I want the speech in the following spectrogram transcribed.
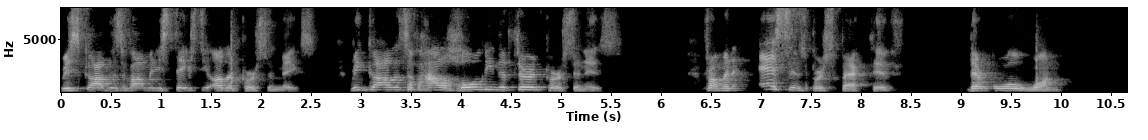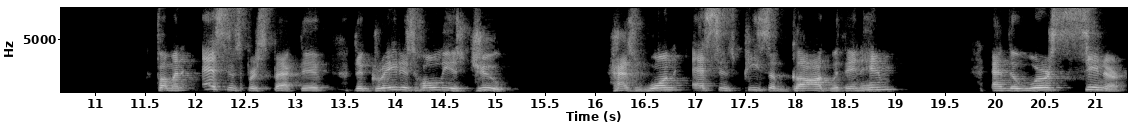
regardless of how many mistakes the other person makes, regardless of how holy the third person is, from an essence perspective, they're all one. From an essence perspective, the greatest, holiest Jew has one essence piece of God within him, and the worst sinner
